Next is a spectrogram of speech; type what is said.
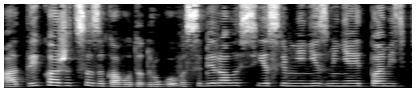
«А ты, кажется, за кого-то другого собиралась, если мне не изменяет память».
